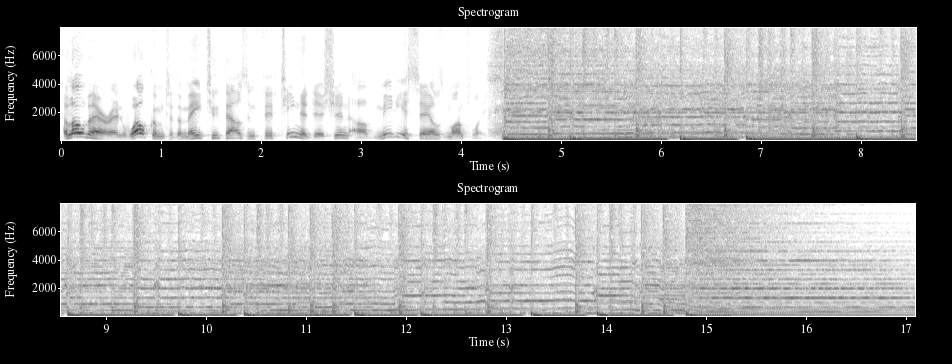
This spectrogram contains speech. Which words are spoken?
Hello there, and welcome to the May 2015 edition of Media Sales Monthly.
